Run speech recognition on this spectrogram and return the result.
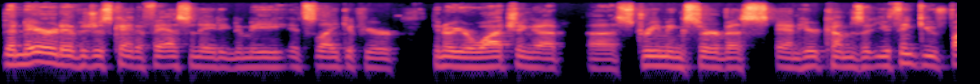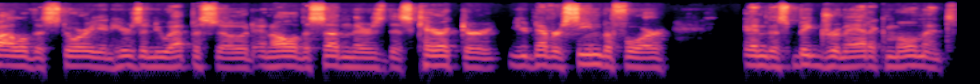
the narrative is just kind of fascinating to me. It's like if you're, you know, you're watching a, a streaming service and here comes it, you think you follow the story and here's a new episode, and all of a sudden there's this character you'd never seen before and this big dramatic moment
